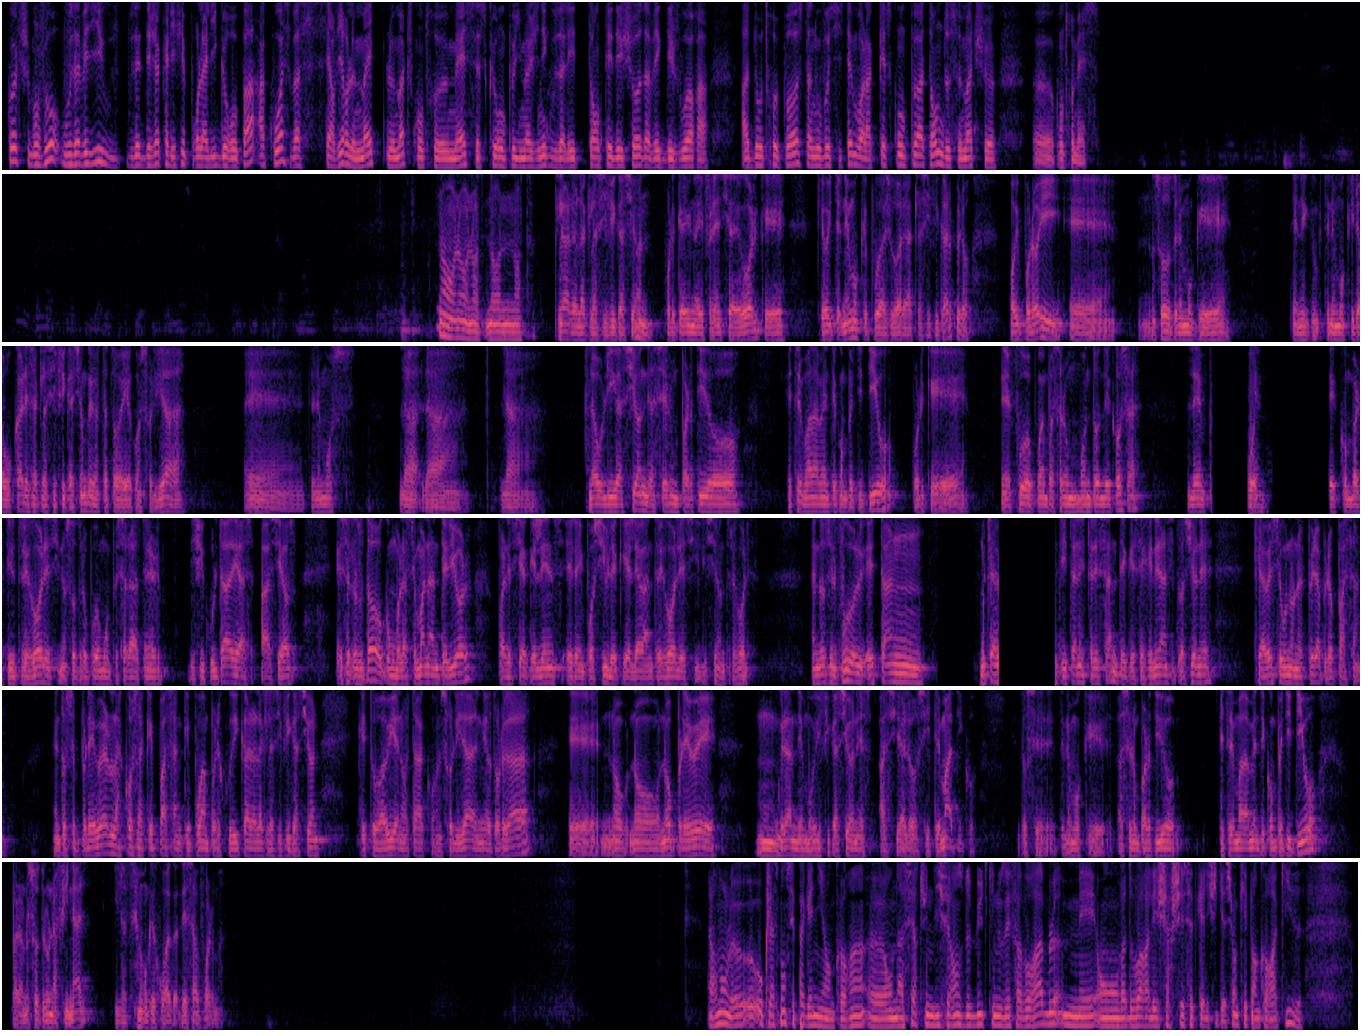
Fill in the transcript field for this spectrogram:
Coach, bonjour. Vous avez dit vous êtes déjà qualifié pour la Ligue Europa. À quoi va servir le, match contre Metz? Est-ce qu'on peut imaginer que vous allez tenter des choses avec des joueurs à, d'autres postes, un nouveau système? Voilà, qu'est-ce qu'on peut attendre de ce match euh, contre Metz? No, no, no, no, no está clara la clasificación, porque hay una diferencia de gol que que hoy tenemos que puede ayudar a clasificar, pero hoy por hoy eh, nosotros tenemos que, tenemos que ir a buscar esa clasificación que no está todavía consolidada. Eh, tenemos la, la, la, obligación de hacer un partido extremadamente competitivo, porque en el fútbol pueden pasar un montón de cosas. Le puede convertir tres goles y nosotros podemos empezar a tener dificultades hacia ese resultado, como la semana anterior parecía que Lens era imposible que le hagan tres goles y le hicieron tres goles. Entonces el fútbol es tan muchas veces y tan estresante que se generan situaciones que a veces uno no espera pero pasan. Entonces prever las cosas que pasan que puedan perjudicar a la clasificación que todavía no está consolidada ni otorgada, eh, no, no, no prevé mm, grandes modificaciones hacia lo sistemático. Entonces tenemos que hacer un partido extremadamente competitivo, para nosotros una final, y lo tenemos que jugar de esa forma. Alors non, le, au classement, c'est pas gagné encore. Hein. Euh, on a certes une différence de but qui nous est favorable, mais on va devoir aller chercher cette qualification qui n'est pas encore acquise.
